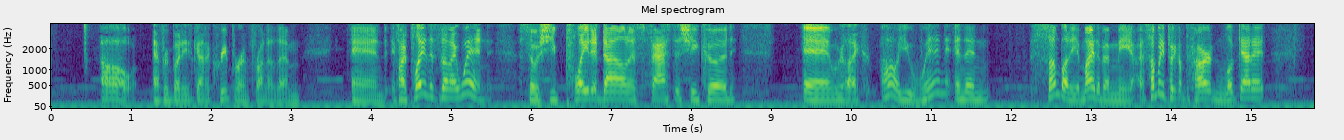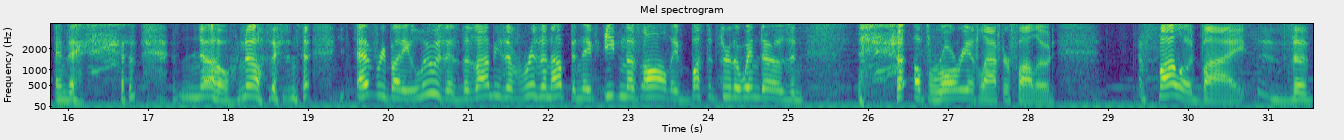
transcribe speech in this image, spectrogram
oh, everybody's got a creeper in front of them. And if I play this, then I win. So she played it down as fast as she could. And we were like, oh, you win? And then somebody, it might have been me, somebody picked up the card and looked at it, and there, no, no, there's no, everybody loses. The zombies have risen up and they've eaten us all. They've busted through the windows, and uproarious laughter followed, followed by the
